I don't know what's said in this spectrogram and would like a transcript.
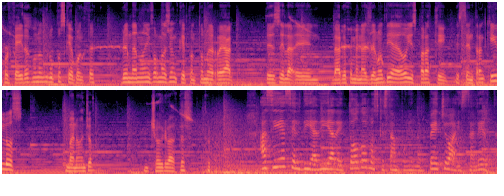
porque hay algunos grupos que brindan una información que de pronto no es real. Entonces la, la recomendación el día de hoy es para que estén tranquilos. Bueno, yo. Muchas gracias. Así es el día a día de todos los que están poniendo el pecho a esta alerta.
